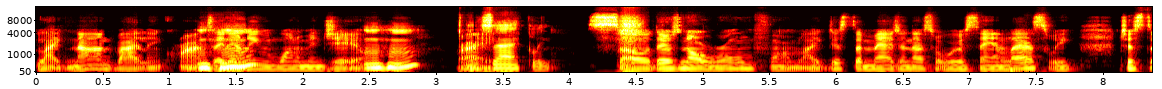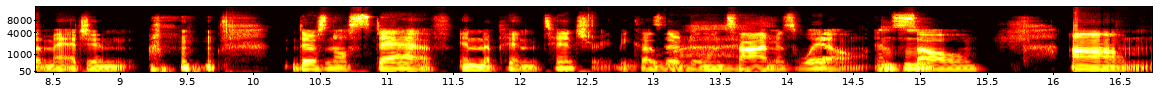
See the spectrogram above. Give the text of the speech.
like nonviolent crimes. They didn't Mhm. even want them in jail, Mm-hmm. right? Exactly. So there's no room for them. Like, just imagine that's what we were saying last week. Just imagine there's no staff in the penitentiary because they're doing time as well. And Mhm. so um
